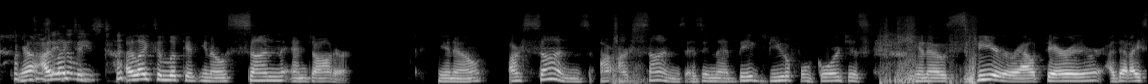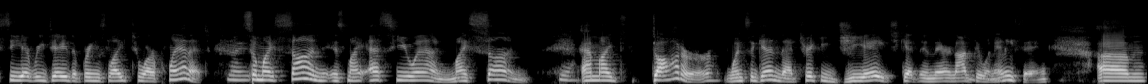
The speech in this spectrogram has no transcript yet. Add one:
yeah i like to least. I like to look at, you know, son and daughter. You know, our sons are our sons, as in that big, beautiful, gorgeous, you know, sphere out there that I see every day that brings light to our planet. Right. So my son is my S U N, my son. Yeah. And my daughter, once again, that tricky GH getting in there, not doing Mhm. anything, um,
